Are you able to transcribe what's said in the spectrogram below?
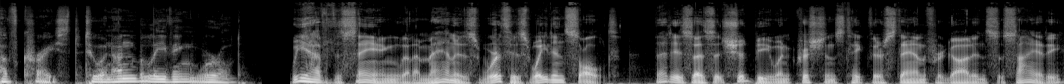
of Christ to an unbelieving world. We have the saying that a man is worth his weight in salt. That is as it should be when Christians take their stand for God in society.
